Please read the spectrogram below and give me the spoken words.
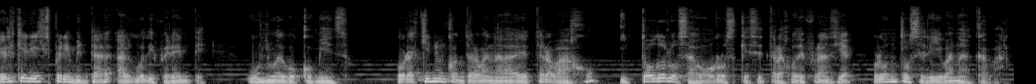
él quería experimentar algo diferente, un nuevo comienzo. Por aquí no encontraba nada de trabajo y todos los ahorros que se trajo de Francia pronto se le iban a acabar.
